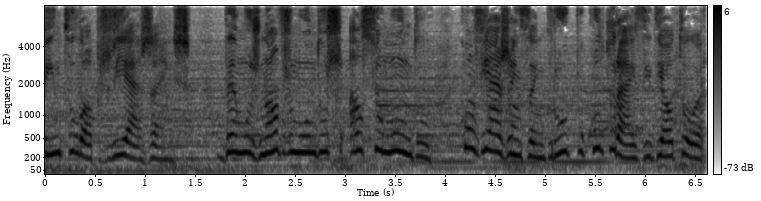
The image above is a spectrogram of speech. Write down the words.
Pinto Lopes Viagens. Damos novos mundos ao seu mundo, com viagens em grupo, culturais e de autor.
